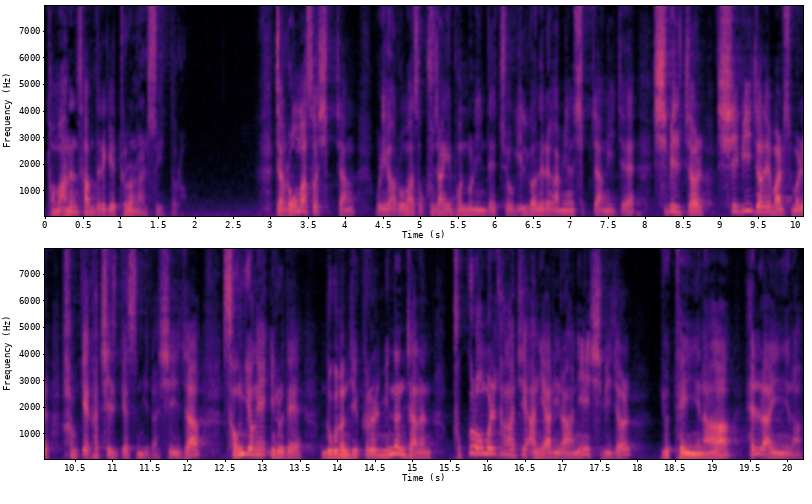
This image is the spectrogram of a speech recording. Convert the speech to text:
더 많은 사람들에게 드러날 수 있도록. 자, 로마서 10장, 우리가 로마서 9장이 본문인데 쭉 읽어 내려가면 10장 이제 11절, 12절의 말씀을 함께 같이 읽겠습니다. 시작. 성경에 이르되 누구든지 그를 믿는 자는 부끄러움을 당하지 아니하리라 하니 12절 유태인이나 헬라인이나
